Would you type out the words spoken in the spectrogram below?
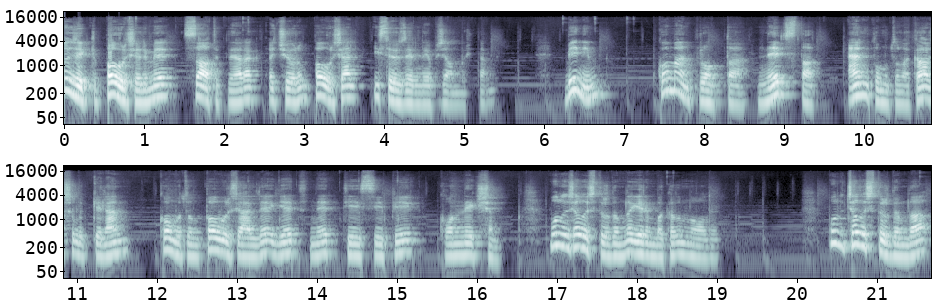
Öncelikle PowerShell'imi sağ tıklayarak açıyorum. PowerShell ISO üzerinde yapacağım bu işlemi. Benim command prompt'ta netstat n komutuna karşılık gelen komutun PowerShell'de get net tcp connection. Bunu çalıştırdığımda gelin bakalım ne oluyor. Bunu çalıştırdığımda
